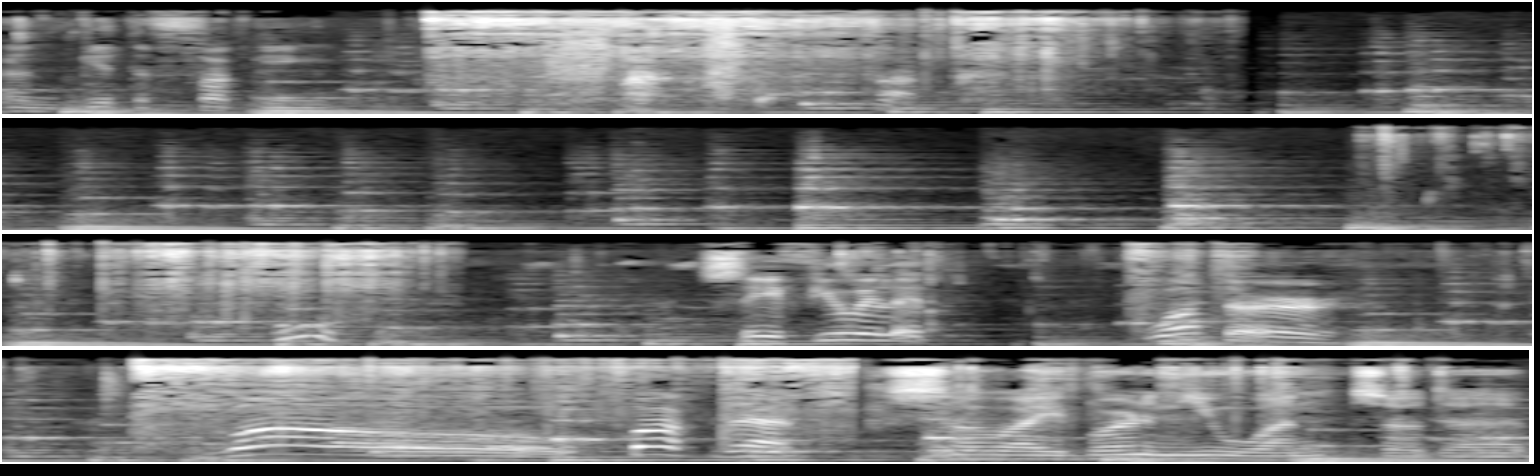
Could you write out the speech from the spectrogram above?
And get the fucking... Fuck. Ooh. Say fuel it. Water. Whoa! Fuck that! So I burn a new one so that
